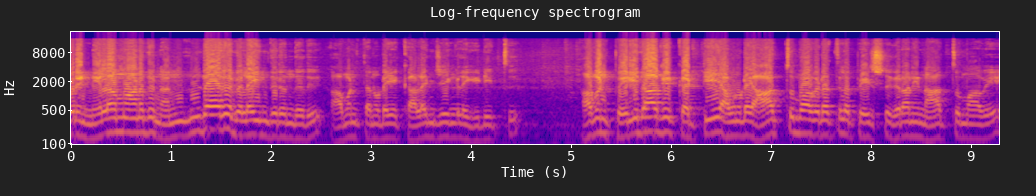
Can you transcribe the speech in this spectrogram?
ஒரு நிலமானது நன்றாக விளைந்திருந்தது. அவன் தன்னுடைய களஞ்சியங்களை இடித்து அவன் பெரிதாக கட்டி அவனுடைய ஆத்துமாவிடத்தில் பேசுகிறான். என் ஆத்துமாவே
